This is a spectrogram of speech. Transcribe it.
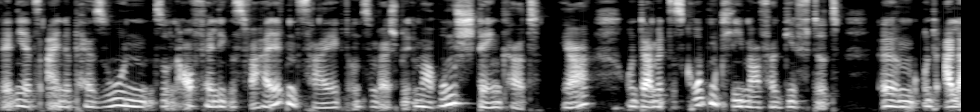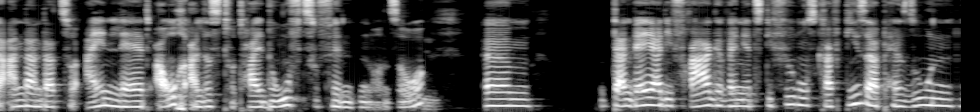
wenn jetzt eine Person so ein auffälliges Verhalten zeigt und zum Beispiel immer rumstänkert, ja, und damit das Gruppenklima vergiftet ähm, und alle anderen dazu einlädt, auch alles total doof zu finden und so, mhm. ähm, dann wäre ja die Frage, wenn jetzt die Führungskraft dieser Person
